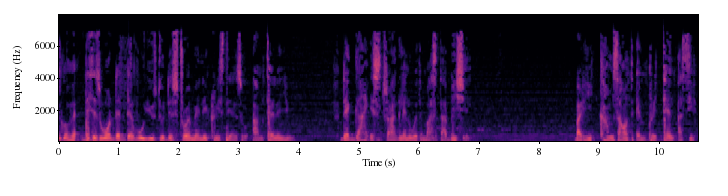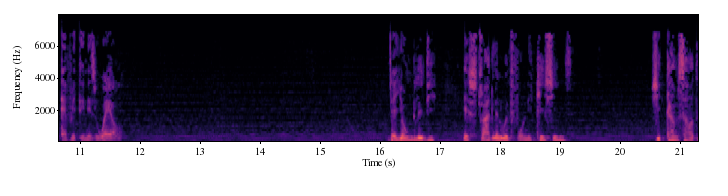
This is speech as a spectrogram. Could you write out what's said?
Because this is what the devil used to destroy many Christians. So I'm telling you, the guy is struggling with masturbation, but he comes out and pretend as if everything is well. The young lady is struggling with fornications, she comes out.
